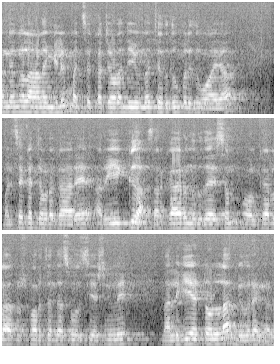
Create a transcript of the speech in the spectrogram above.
അംഗങ്ങളാണെങ്കിലും മത്സ്യക്കച്ചവടം ചെയ്യുന്ന ചെറുതും വലുതുമായ മത്സ്യക്കച്ചവടക്കാരെ അറിയിക്കുക. സർക്കാർ നിർദ്ദേശം ഓൾ കേരള ഫിഷ് മർച്ചന്റ് അസോസിയേഷനിൽ നൽകിയിട്ടുള്ള വിവരങ്ങൾ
